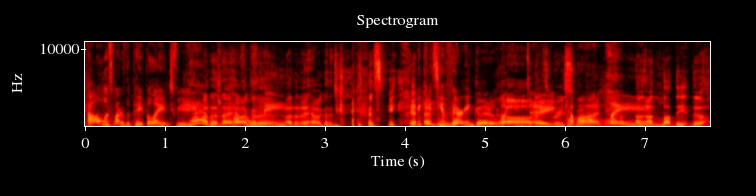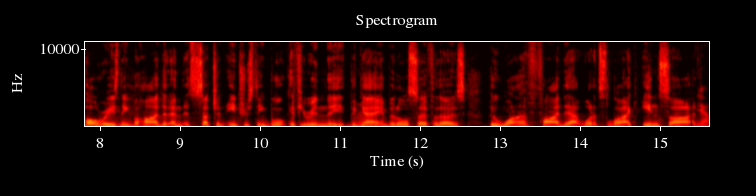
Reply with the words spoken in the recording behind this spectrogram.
Karl was one of the people I interviewed. Yeah. I don't which know how I got me. to. I don't know how I got to see. Because you're very good at what Oh, you that's do. very Come sweet. on. Leigh. I, I love the the whole reasoning behind it, and it's such an interesting book if you're in the, the Mm. game, but also for those who want to find out what it's like inside Yeah.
